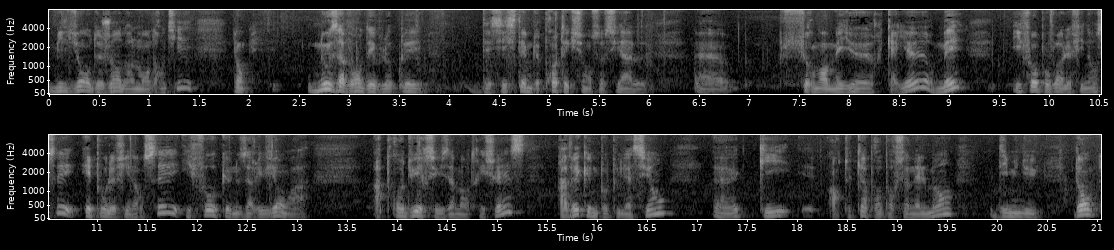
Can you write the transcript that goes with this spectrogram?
millions de gens dans le monde entier. Donc, nous avons développé des systèmes de protection sociale euh, sûrement meilleurs qu'ailleurs, mais il faut pouvoir le financer. Et pour le financer, il faut que nous arrivions à, produire suffisamment de richesses avec une population euh, qui, en tout cas proportionnellement, diminue. Donc,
